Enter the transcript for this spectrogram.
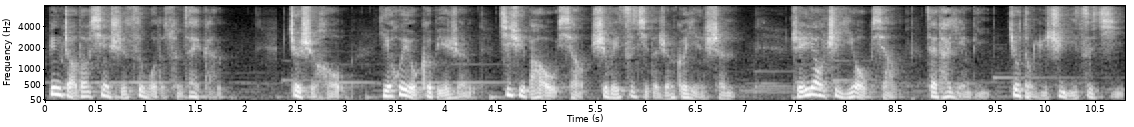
并找到现实自我的存在感。这时候，也会有个别人继续把偶像视为自己的人格延伸。谁要质疑偶像，在他眼里就等于质疑自己，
